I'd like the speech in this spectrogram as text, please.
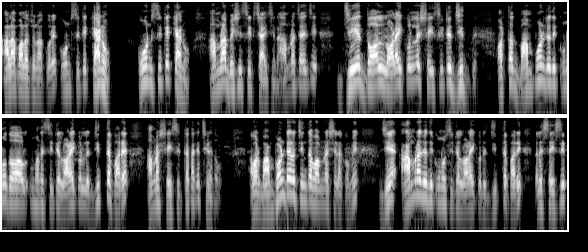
আলাপ আলোচনা করে কোন সিটে কেন, কোন সিটে কেন, আমরা বেশি সিট চাইছি না। আমরা চাইছি যে দল লড়াই করলে সেই সিটে জিতবে। অর্থাৎ বামফ্রন্ট যদি কোনো দল মানে সিটে লড়াই করলে জিততে পারে আমরা সেই সিটটা তাকে ছেড়ে দেবো। আবার বামফ্রন্টেরও চিন্তা ভাবনা সেরকমই যে আমরা যদি কোনো সিটে লড়াই করে জিততে পারি তাহলে সেই সিট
